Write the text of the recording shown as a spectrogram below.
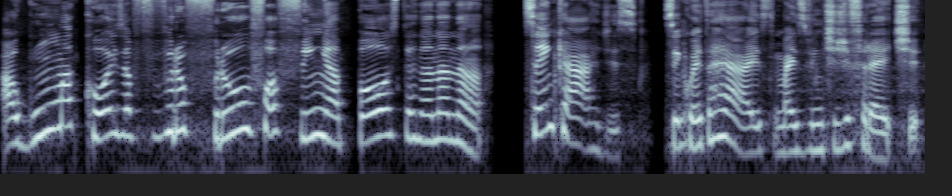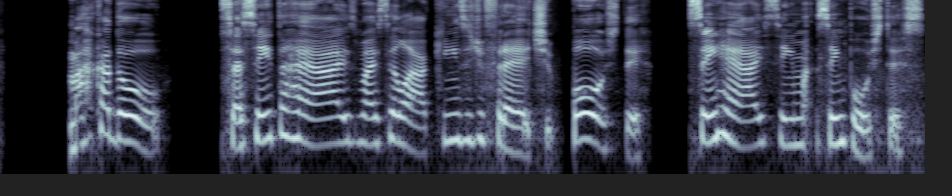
alguma coisa frufru, fofinha, pôster, nananã. 100 cards, 50 reais, mais 20 de frete. Marcador, 60 reais, mais, sei lá, 15 de frete. Pôster, 100 reais, 100, ma- 100 posters.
